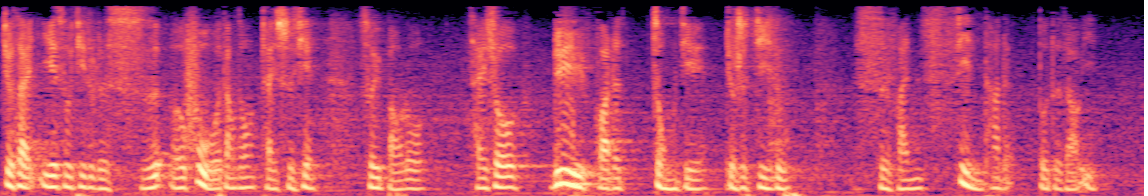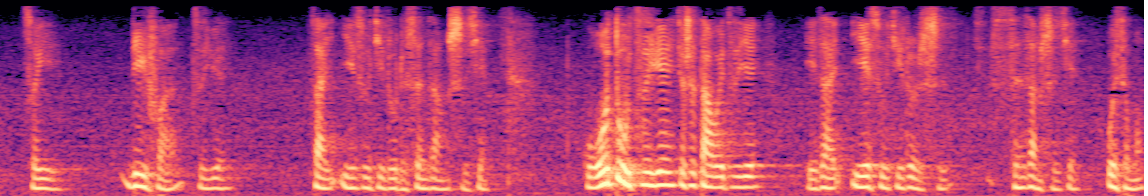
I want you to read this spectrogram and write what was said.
就在耶稣基督的死而复活当中才实现，所以保罗才说律法的总结就是基督，使凡信他的都得到义。所以律法之约在耶稣基督的身上实现，国度之约就是大卫之约，也在耶稣基督的身身上实现。为什么？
